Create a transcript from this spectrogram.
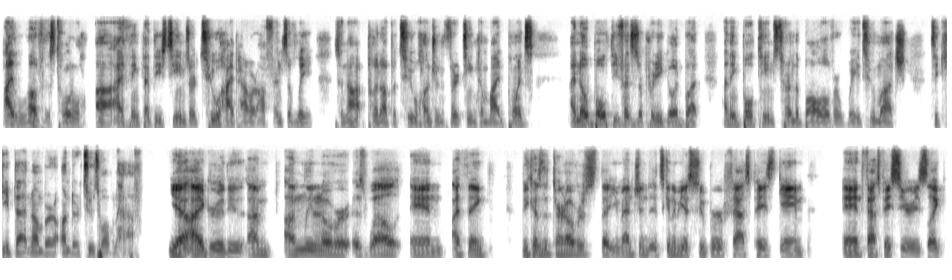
I love this total. Uh, I think that these teams are too high powered offensively to not put up a 213 combined points. I know both defenses are pretty good, but I think both teams turn the ball over way too much to keep that number under 212 and a half. Yeah, I agree with you. I'm I'm leaning over as well. And I think because the turnovers that you mentioned, it's going to be a super fast-paced game and fast-paced series. Like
